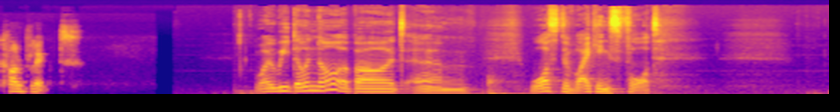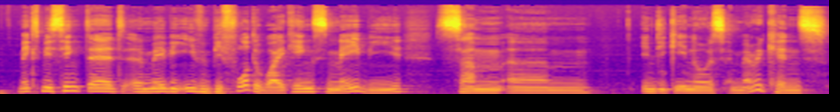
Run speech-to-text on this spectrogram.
conflict. Well, we don't know about um, was the Vikings fought. Makes me think that uh, maybe even before the Vikings, maybe some um, indigenous Americans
